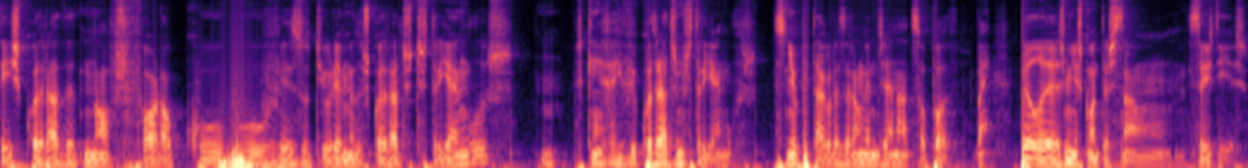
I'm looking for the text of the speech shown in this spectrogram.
raiz quadrada de 9 fora ao cubo, vezes o teorema dos quadrados dos triângulos. Hum, mas quem raio viu quadrados nos triângulos? O senhor Pitágoras era um grande janado, só pode. Bem, pelas minhas contas são 6 dias.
